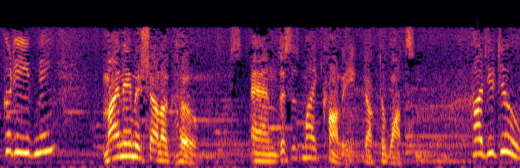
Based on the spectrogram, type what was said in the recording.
Good evening. My name is Sherlock Holmes, and this is my colleague, Dr. Watson. How do you do?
